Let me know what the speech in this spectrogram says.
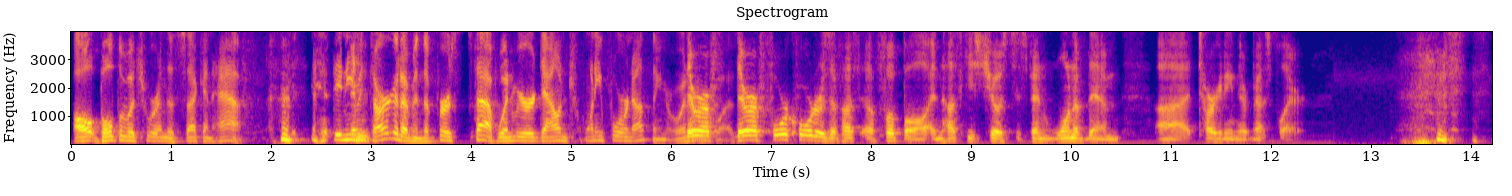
all both of which were in the second half. Didn't even target him in the first half when we were down twenty four nothing or whatever. There are there are four quarters of, Hus- of football, and Huskies chose to spend one of them uh, targeting their best player.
